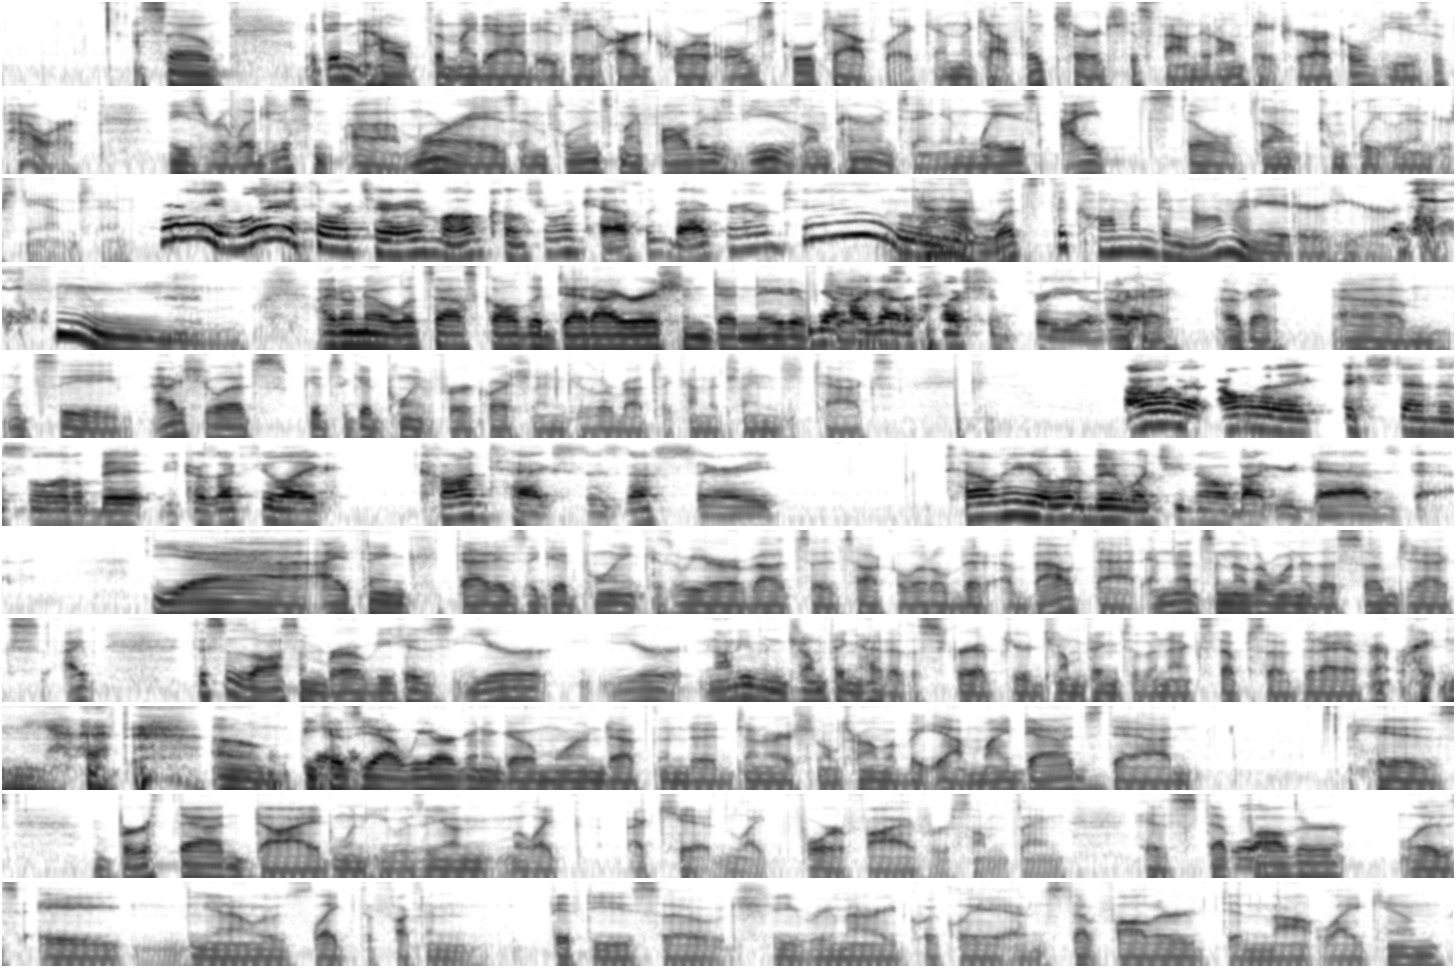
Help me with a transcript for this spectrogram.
so it didn't help that my dad is a hardcore old school Catholic, and the Catholic Church is founded on patriarchal views of power. These religious uh, mores influence my father's views on parenting in ways I still don't completely understand. Dan. Hey, my authoritarian mom comes from a Catholic background too. God, what's the common denominator here? Hmm. I don't know. Let's ask all the dead Irish and dead native Yeah, kids. I got a question for you. Okay. Okay. Okay. Um, let's see. Actually, that's it's a good point for a question because we're about to kind of change tax. I want to I want to extend this a little bit because I feel like context is necessary. Tell me a little bit what you know about your dad's dad. Yeah, I think that is a good point because we are about to talk a little bit about that, and that's another one of the subjects. I, this is awesome, bro, because you're you're not even jumping ahead of the script. You're jumping to the next episode that I haven't written yet, um, because yeah, we are gonna go more in depth into generational trauma. But yeah, my dad's dad, his birth dad died when he was a young, like a kid, like four or five or something. His stepfather was a, you know, it was like the fucking 50s, so she remarried quickly, and stepfather did not like him.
